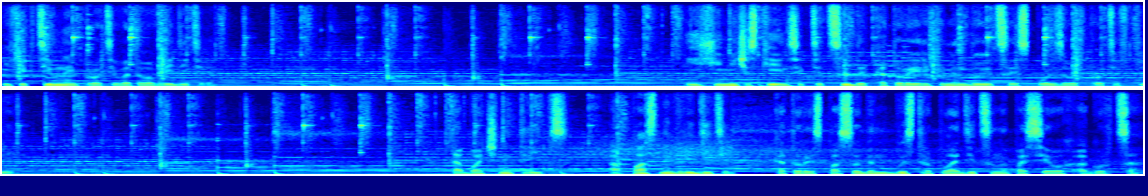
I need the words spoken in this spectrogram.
эффективные против этого вредителя. И химические инсектициды, которые рекомендуется использовать против тли. Табачный трипс – опасный вредитель, который способен быстро плодиться на посевах огурца.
